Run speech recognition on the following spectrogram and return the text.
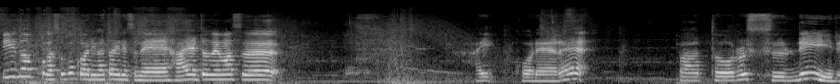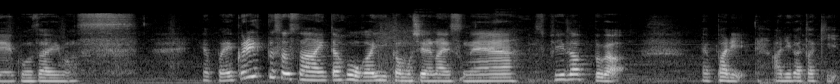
スピードアップがすごくありがたいですね。はい、ありがとうございます。はい、これで、バトル3でございます。やっぱエクリプスさんいた方がいいかもしれないですね。スピードアップが、やっぱりありがたき。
